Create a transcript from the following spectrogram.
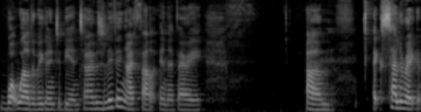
what world are we going to be in? So I was living, I felt, in a very um, accelerated,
